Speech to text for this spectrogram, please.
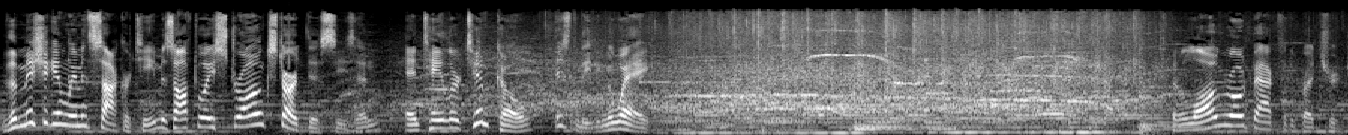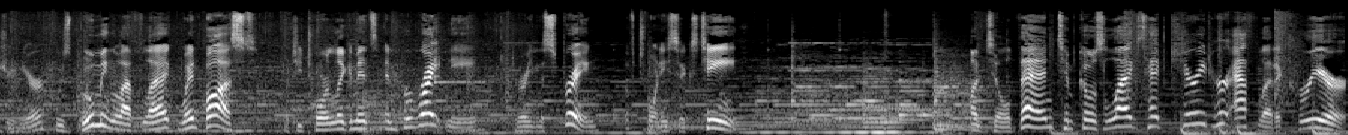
The Michigan women's soccer team is off to a strong start this season, and Taylor Timko is leading the way. But a long road back for the redshirt junior, whose booming left leg went bust when she tore ligaments in her right knee during the spring of 2016. Until then, Timko's legs had carried her athletic career.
